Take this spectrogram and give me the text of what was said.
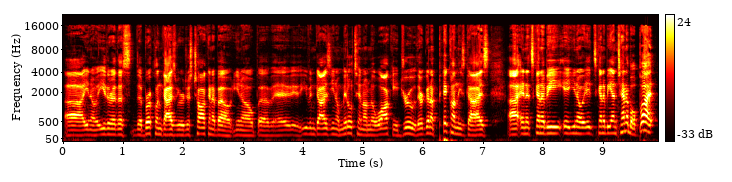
Uh, you know, either of this the Brooklyn guys we were just talking about. You know, uh, even guys. You know, Middleton on Milwaukee, Jrue. They're going to pick on these guys, uh, and it's going to be you know it's going to be untenable. But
